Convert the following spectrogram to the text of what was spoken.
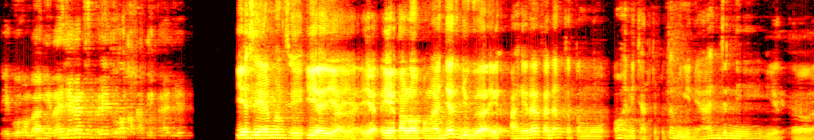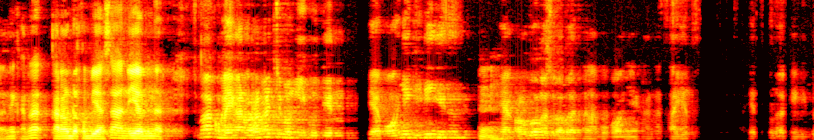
ya gue kembangin aja kan sebenarnya itu otak-atik aja. Iya sih emang sih. Iya iya iya. Iya, iya kalau pengajar juga eh, akhirnya kadang ketemu, oh ini cara cepetnya begini aja nih gitu. Ini karena karena udah kebiasaan. Iya benar. Cuma kebanyakan orang kan cuma ngikutin, ya pokoknya gini gitu. Mm. Ya kalau gue gak suka banget pokoknya, karena sains, sains tuh gak kayak gitu.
